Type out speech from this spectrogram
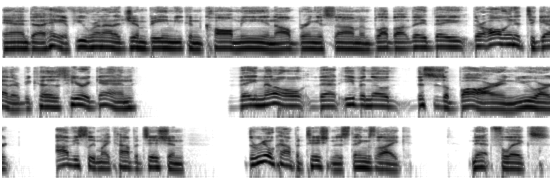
And uh, hey, if you run out of Jim Beam, you can call me and I'll bring you some and blah blah. They they they're all in it together because here again, they know that even though this is a bar and you are obviously my competition, the real competition is things like Netflix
